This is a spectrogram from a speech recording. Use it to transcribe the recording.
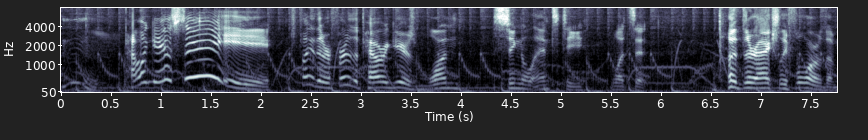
Hmm, Power Gear C! It's funny, they refer to the Power Gear as one single entity. What's it? But there are actually four of them.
